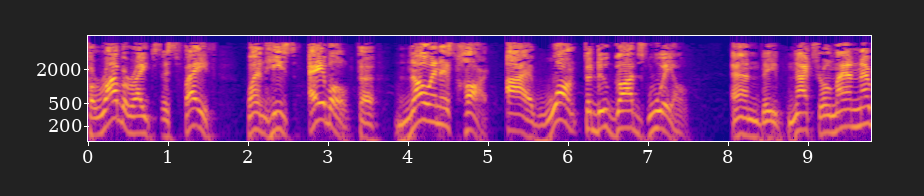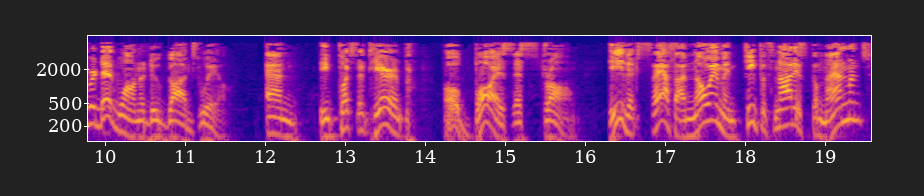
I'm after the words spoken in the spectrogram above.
corroborates his faith when he's able to know in his heart, I want to do God's will. And the natural man never did want to do God's will. And he puts it here, oh boy, is this strong. He that saith, I know him, and keepeth not his commandments,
